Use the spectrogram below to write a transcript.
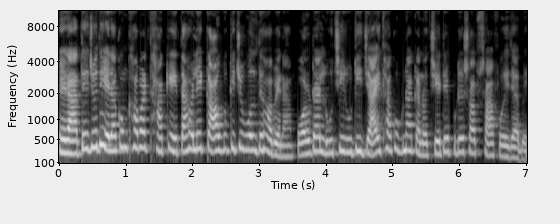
রাতে যদি এরকম খাবার থাকে, তাহলে কাউকে কিছু বলতে হবে না। পরোটা, লুচি, রুটি, যাই থাকুক না কেন, চেটে পুড়ে সব সাফ হয়ে যাবে।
